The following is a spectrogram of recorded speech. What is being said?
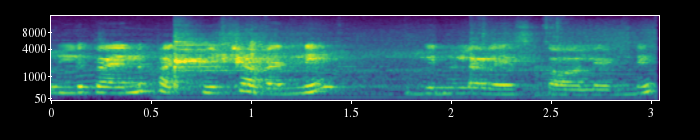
ఉల్లిపాయలు పచ్చిమిర్చి అవన్నీ గిన్నెలో వేసుకోవాలండి.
